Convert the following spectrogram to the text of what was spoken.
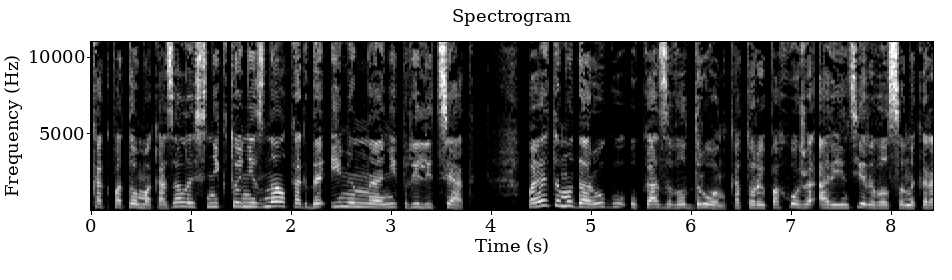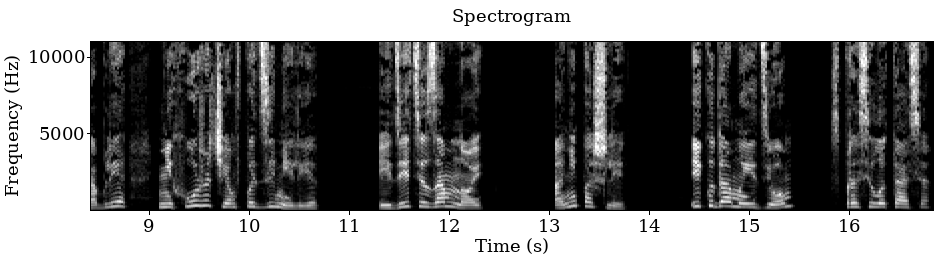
Как потом оказалось, никто не знал, когда именно они прилетят, поэтому дорогу указывал дрон, который, похоже, ориентировался на корабле не хуже, чем в подземелье. «Идите за мной». Они пошли. «И куда мы идем?» — спросила Тася.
